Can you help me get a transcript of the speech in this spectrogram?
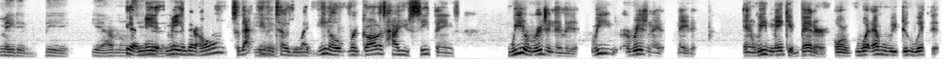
made it big. Yeah, I remember. Yeah, made made their own. So that yeah. even tells you, like, you know, regardless how you see things, we originated it. We originated it, and we make it better, or whatever we do with it,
